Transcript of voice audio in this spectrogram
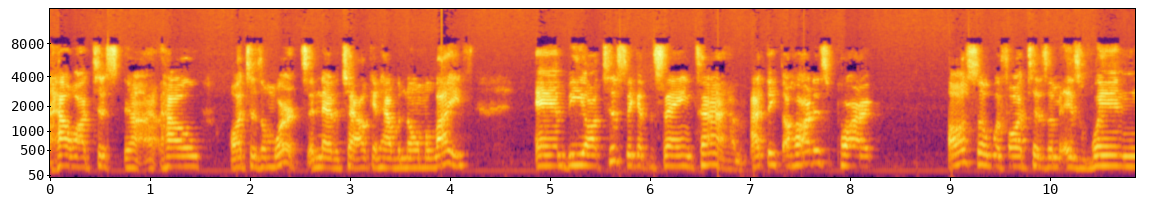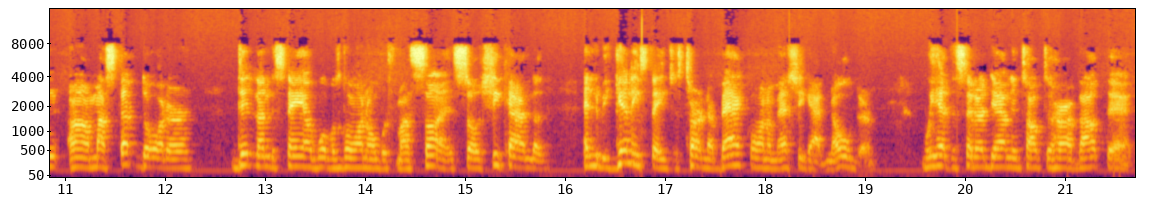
how autistic uh, how autism works and that a child can have a normal life and be autistic at the same time. I think the hardest part also with autism is when uh, my stepdaughter didn't understand what was going on with my son. So she kind of, in the beginning stages, turned her back on him as she got older. We had to sit her down and talk to her about that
